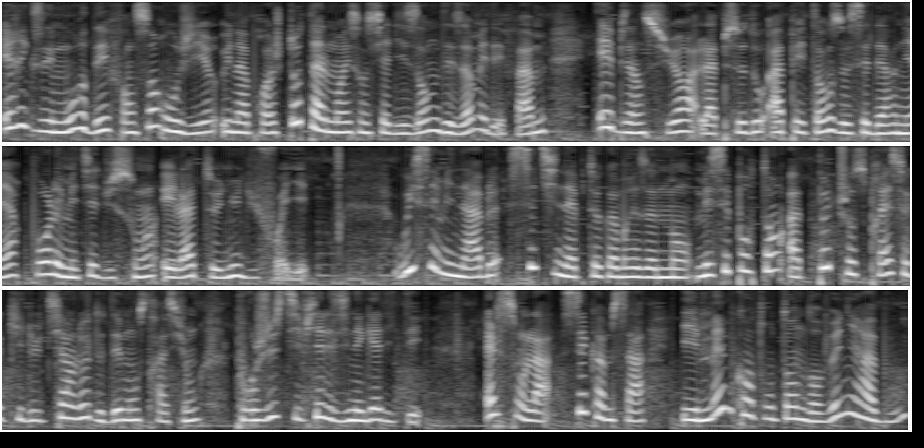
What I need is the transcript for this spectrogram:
Éric Zemmour défend sans rougir une approche totalement essentialisante des hommes et des femmes et bien sûr la pseudo-appétence de ces dernières pour les métiers du soin et la tenue du foyer. Oui, c'est minable, c'est inepte comme raisonnement, mais c'est pourtant à peu de choses près ce qui lui tient le de démonstration pour justifier les inégalités. Elles sont là, c'est comme ça, et même quand on tente d'en venir à bout,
